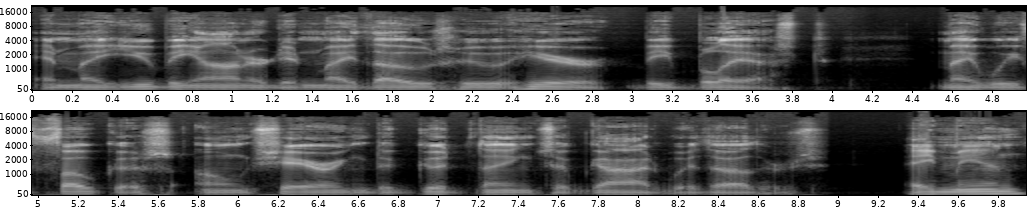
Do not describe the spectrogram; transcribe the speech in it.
And may you be honored, and may those who hear be blessed. May we focus on sharing the good things of God with others. Amen.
